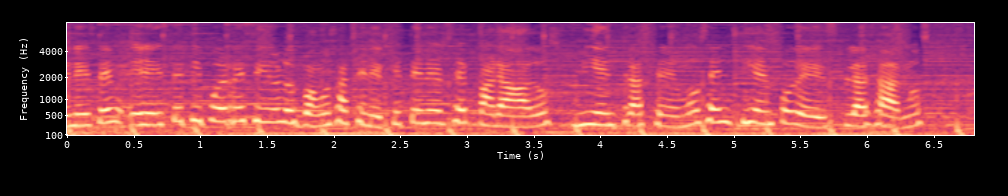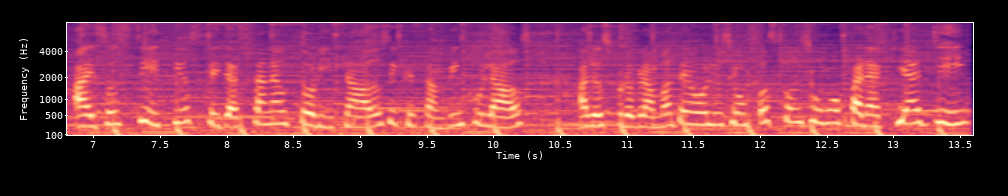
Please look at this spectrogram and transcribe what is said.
En este, este tipo de residuos los vamos a tener que tener separados mientras tenemos el tiempo de desplazarnos a esos sitios que ya están autorizados y que están vinculados a los programas de evolución postconsumo para que allí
